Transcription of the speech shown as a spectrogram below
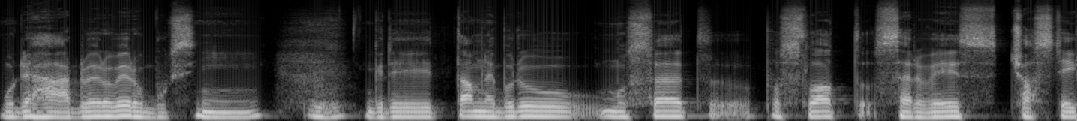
bude hardwareově robustní, mm-hmm. kdy tam nebudu muset poslat servis častěji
